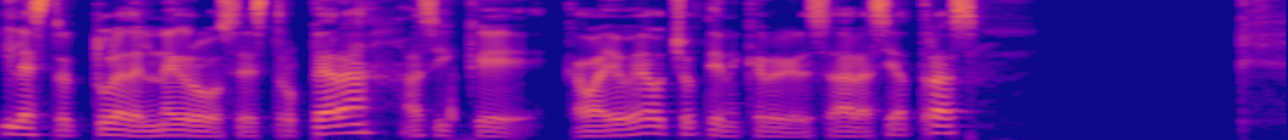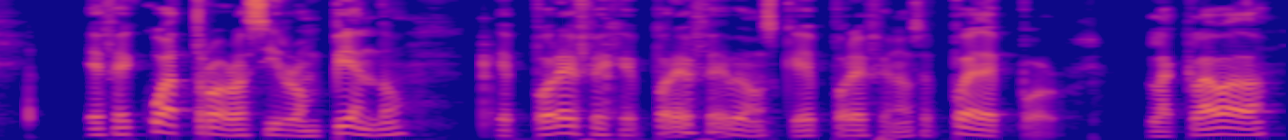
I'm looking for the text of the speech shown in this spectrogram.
Y la estructura del negro se estropeará. Así que caballo b8 tiene que regresar hacia atrás. F4, ahora sí rompiendo. G por F, G por F. Vemos que E por F no se puede por la clavada.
